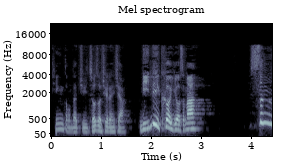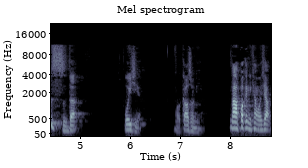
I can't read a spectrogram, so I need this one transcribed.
听懂的举左手确认一下，你立刻有什么生死的危险。我告诉你，那不跟你开玩笑，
